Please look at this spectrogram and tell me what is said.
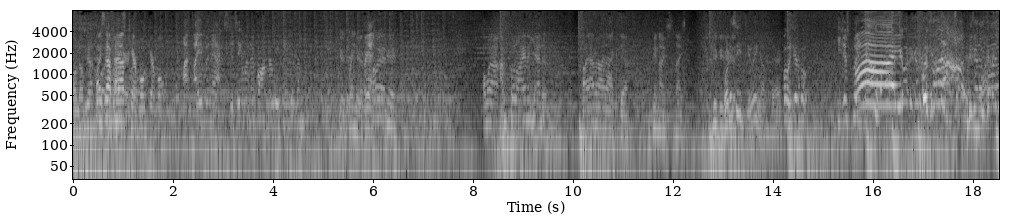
Oh no, I'm gonna have to Bye, go careful, careful. I, I have an axe. Does anyone have armor we can give him? Here, it's right here. Okay. Oh, Okay, okay. Oh my god, I'm full iron again. I have an iron axe, yeah. Okay, nice, nice. Good, good, What good, is he doing up there? Oh, he's gonna vote. He just put Bye! it down. He's got a fire machine. He's doing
